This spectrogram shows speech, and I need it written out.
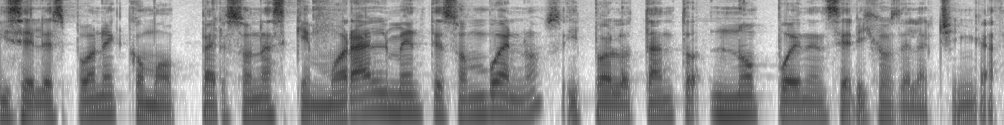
y se les pone como personas que moralmente son buenos y por lo tanto no pueden ser hijos de la chingada.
